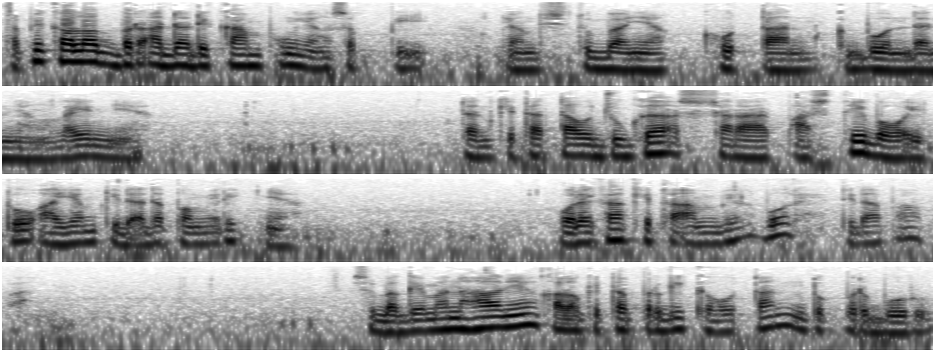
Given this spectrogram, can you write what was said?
Tapi kalau berada di kampung yang sepi, yang di situ banyak hutan, kebun dan yang lainnya, dan kita tahu juga secara pasti bahwa itu ayam tidak ada pemiliknya. Bolehkah kita ambil? Boleh, tidak apa-apa. Sebagaimana halnya kalau kita pergi ke hutan untuk berburu.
